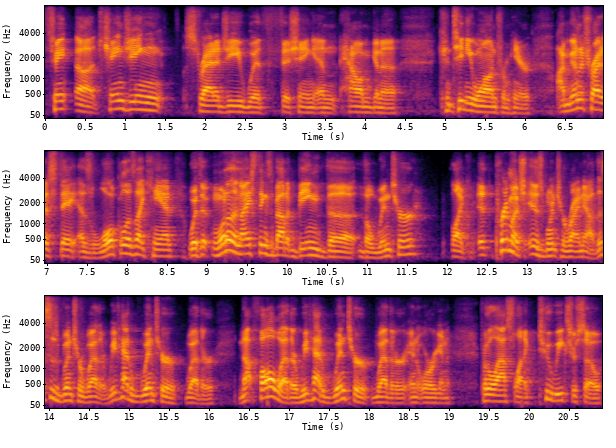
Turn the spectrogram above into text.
Ch- uh, changing strategy with fishing and how I'm gonna continue on from here. I'm gonna try to stay as local as I can. With it, one of the nice things about it being the the winter, like it pretty much is winter right now. This is winter weather. We've had winter weather, not fall weather. We've had winter weather in Oregon for the last like two weeks or so.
